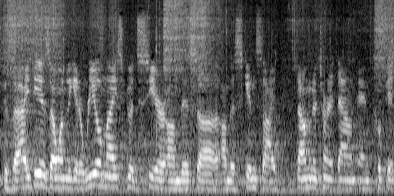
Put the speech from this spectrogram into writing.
because the idea is I wanted to get a real nice good sear on this uh, on the skin side. Now I'm going to turn it down and cook it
